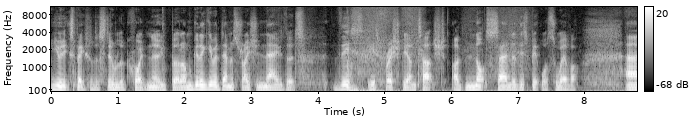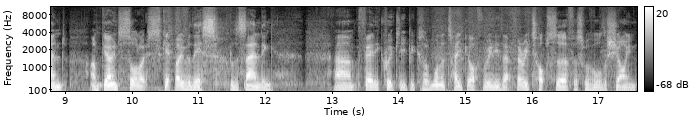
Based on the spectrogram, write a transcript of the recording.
you would expect it to still look quite new, but I'm going to give a demonstration now that this is freshly untouched. I've not sanded this bit whatsoever. And I'm going to sort of like skip over this with the sanding um, fairly quickly because I want to take off really that very top surface with all the shine.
